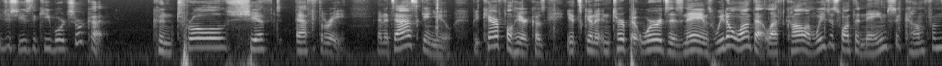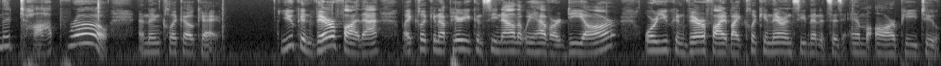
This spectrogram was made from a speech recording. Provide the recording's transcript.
You just use the keyboard shortcut. Control Shift F3. And it's asking you, be careful here because it's going to interpret words as names. We don't want that left column. We just want the names to come from the top row. And then click OK. You can verify that by clicking up here. You can see now that we have our DR. Or you can verify it by clicking there and see that it says MRP2.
